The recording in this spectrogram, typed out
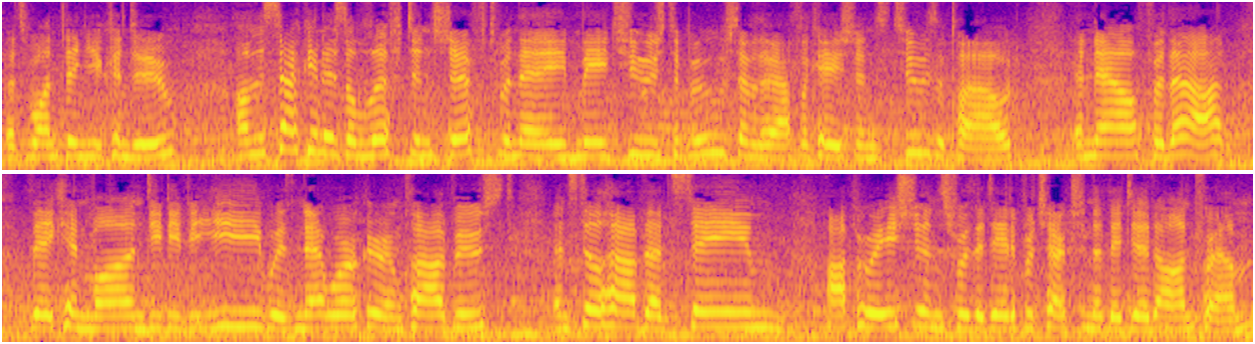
That's one thing you can do. Um, the second is a lift and shift when they may choose to move some of their applications to the cloud, and now for that, they can run DDVE with Networker and Cloud Boost, and still have that same operations for the data protection that they did on-prem.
